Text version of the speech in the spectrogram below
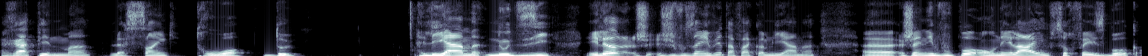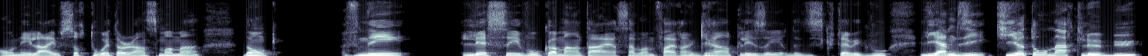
rapidement le 5-3-2. Liam nous dit, et là, je, vous invite à faire comme Liam, hein? Euh, gênez-vous pas, on est live sur Facebook, on est live sur Twitter en ce moment. Donc, venez laissez vos commentaires, ça va me faire un grand plaisir de discuter avec vous. Liam dit Kyoto marque le but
